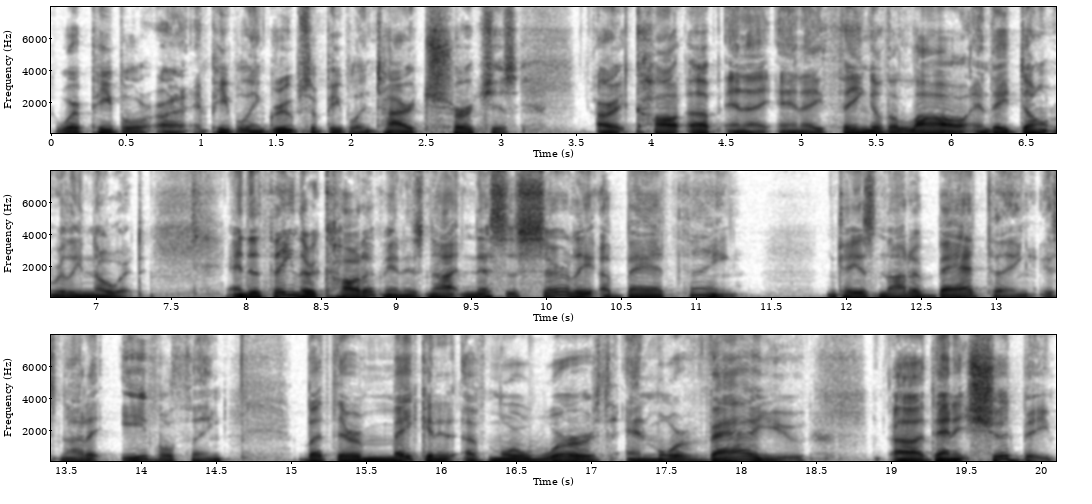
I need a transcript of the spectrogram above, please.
where people are people in groups of people, entire churches, are caught up in a in a thing of the law and they don't really know it. And the thing they're caught up in is not necessarily a bad thing. Okay, it's not a bad thing, it's not an evil thing, but they're making it of more worth and more value uh, than it should be.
